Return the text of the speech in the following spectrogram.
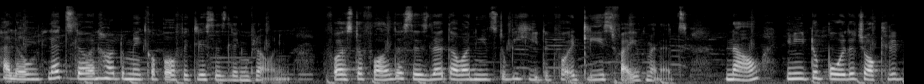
Hello, let's learn how to make a perfectly sizzling brownie. First of all, the sizzler tawa needs to be heated for at least 5 minutes. Now, you need to pour the chocolate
